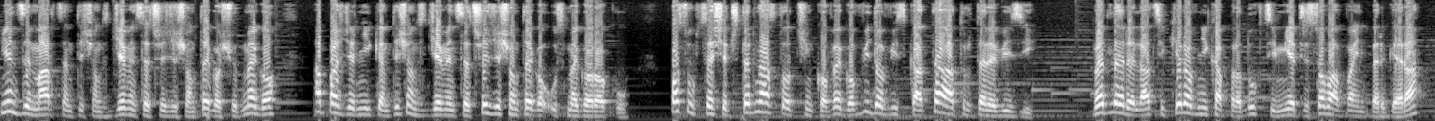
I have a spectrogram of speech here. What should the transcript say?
między marcem 1967 a październikiem 1968 roku po sukcesie 14-odcinkowego widowiska Teatru Telewizji. Wedle relacji kierownika produkcji Mieczysława Weinbergera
